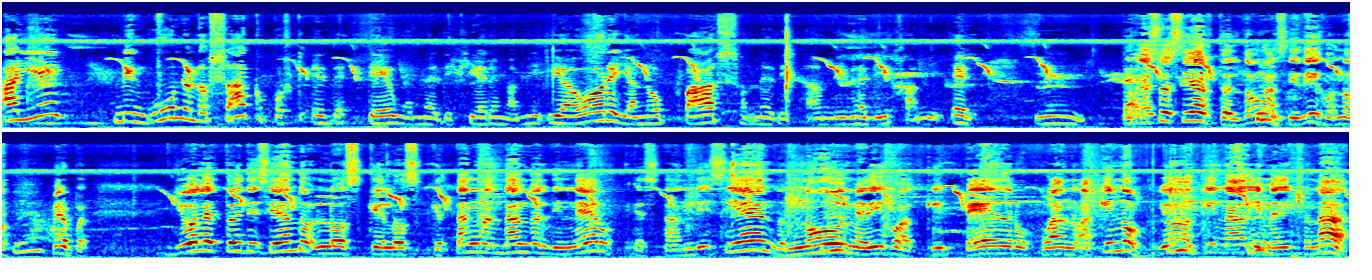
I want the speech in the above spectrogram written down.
allí. Ninguno lo saco porque es de Teo, me dijeron a mí. Y ahora ya no pasa, me dijo a mí, me dijo a mí él. Mm, No, eso es cierto, el don así dijo. No, Mm. mire pues, yo le estoy diciendo los que los que están mandando el dinero están diciendo. No me dijo aquí Pedro, Juan, no, aquí no. Yo aquí nadie me ha dicho nada.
